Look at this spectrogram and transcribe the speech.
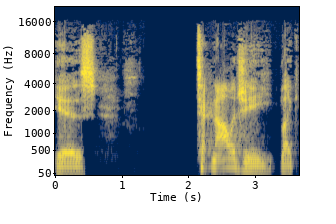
is technology like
